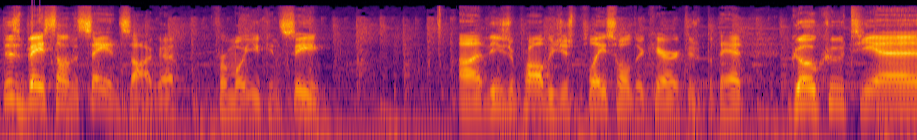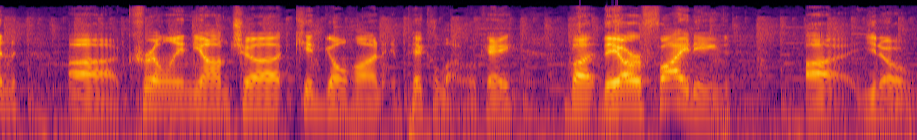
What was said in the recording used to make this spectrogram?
this is based on the Saiyan Saga, from what you can see. Uh, these are probably just placeholder characters, but they had Goku, Tien, uh, Krillin, Yamcha, Kid Gohan, and Piccolo, okay? But they are fighting, uh, you know,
